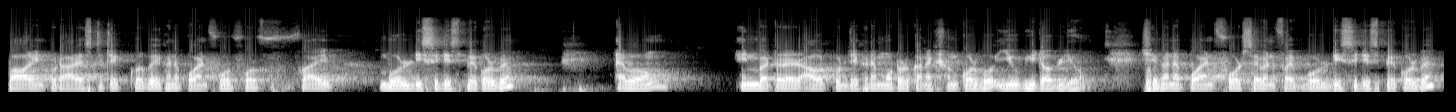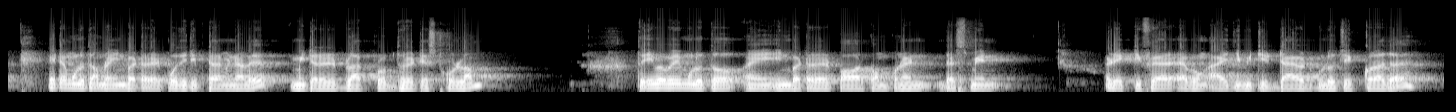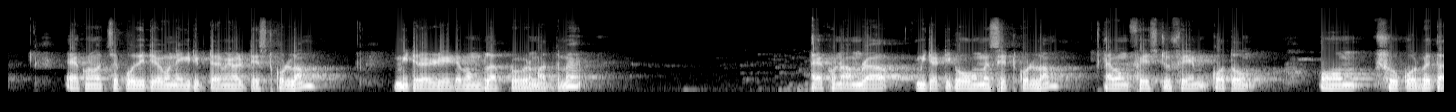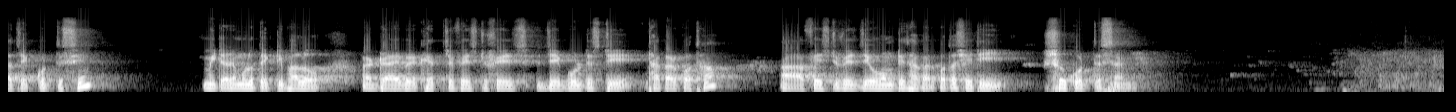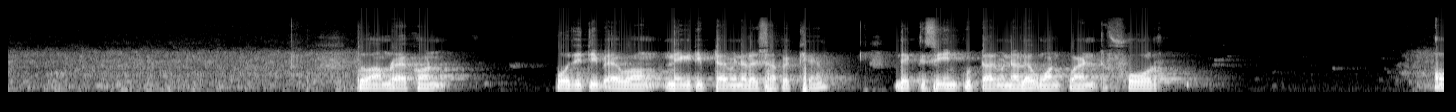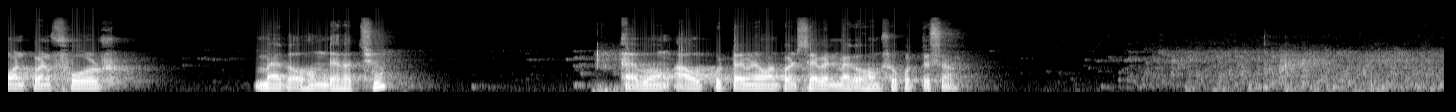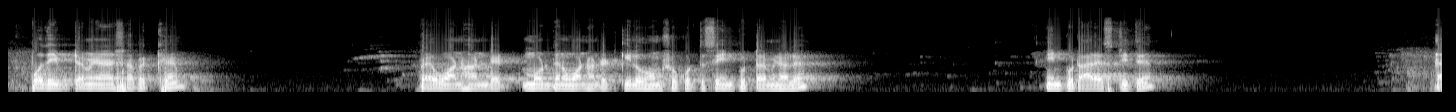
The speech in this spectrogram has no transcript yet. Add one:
power input RST check করবে। এখানে point four four five volt DC display করবে এবং ইনভার্টারের আউটপুট যেখানে মোটর কানেকশন করব ইউভিডব্লিউ সেখানে point four seven five volt DC display করবে। এটা মূলত আমরা ইনভার্টারের পজিটিভ টার্মিনালে মিটারের ব্ল্যাক প্রোপ ধরে টেস্ট করলাম। তো এইভাবেই মূলত এই ইনভার্টারের power component that's mean rectifier এবং আইজিবিটির ডায়োডগুলো চেক করা যায়। এখন হচ্ছে পজিটিভ এবং নেগেটিভ টার্মিনাল টেস্ট করলাম। মিটারের রেড এবং ব্ল্যাক প্রোবের মাধ্যমে। এখন আমরা মিটারটিকে ওহমে সেট করলাম এবং ফেস টু ফেম কত ওহম শো করবে তা চেক করতেছি। মিটারে মূলত একটি ভালো ড্রাইভের ক্ষেত্রে ফেস টু ফেস যে ভোল্টেজটি থাকার কথা ফেস টু ফেস যে ওহমটি থাকার কথা সেটি শো করতেছে। তো আমরা এখন পজিটিভ এবং নেগেটিভ টার্মিনালের সাপেক্ষে দেখতেছি ইনপুট টার্মিনালে one point four one point four mega ohm দেখাচ্ছে এবং output terminal one point seven mega ohm show করতেছে। পজিটিভ টার্মিনালের সাপেক্ষে প্রায় one hundred more than one hundred kilo ohm show করতেছে ইনপুট টার্মিনালে ইনপুট আর এসটিতে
